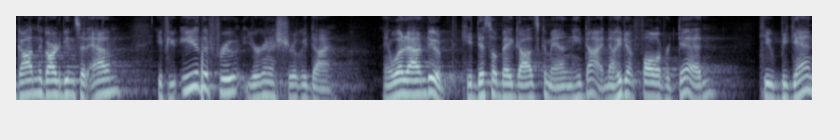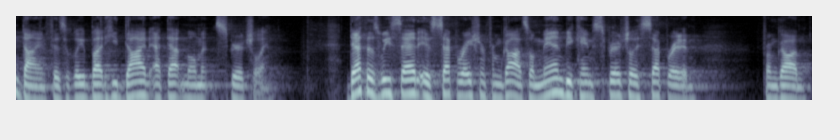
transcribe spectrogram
God in the Garden of Eden said, Adam, if you eat of the fruit, you're going to surely die. And what did Adam do? He disobeyed God's command and he died. Now, he didn't fall over dead, he began dying physically, but he died at that moment spiritually. Death, as we said, is separation from God. So man became spiritually separated from God.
